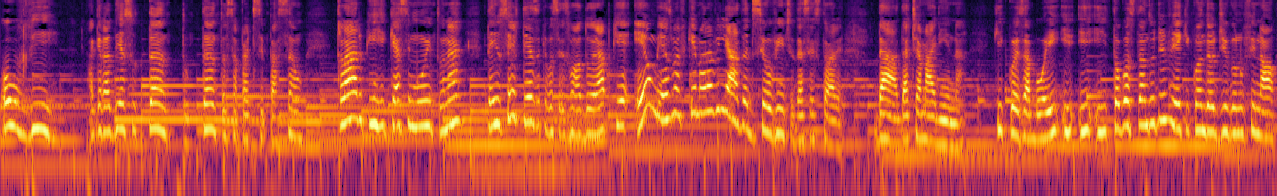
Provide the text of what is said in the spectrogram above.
ouvir. Agradeço tanto, tanto essa participação. Claro que enriquece muito, né? Tenho certeza que vocês vão adorar, porque eu mesma fiquei maravilhada de ser ouvinte dessa história da, da tia Marina. Que coisa boa. E, e, e tô gostando de ver que quando eu digo no final,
